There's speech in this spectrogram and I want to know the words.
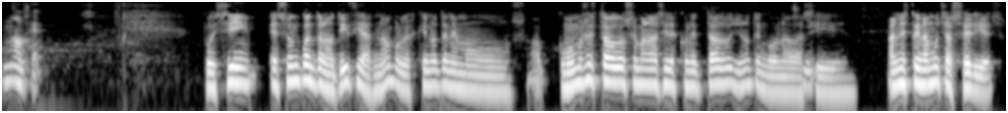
No sé. Pues sí, eso en cuanto a noticias, ¿no? Porque es que no tenemos. Como hemos estado dos semanas así desconectados, yo no tengo nada Sí. así. Han estrenado muchas series.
